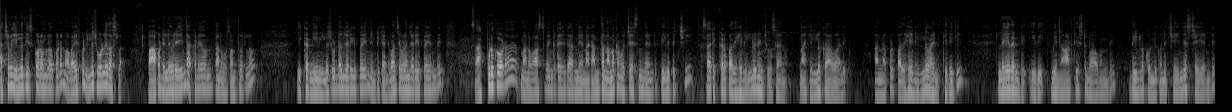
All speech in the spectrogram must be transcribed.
యాక్చువల్గా ఇల్లు తీసుకోవడంలో కూడా మా వైఫ్ కూడా ఇల్లు చూడలేదు అసలు. పాప డెలివరీ అయింది అక్కడే ఉంది తను సొంతూరులో ఇక్కడ నేను ఇల్లు చూడడం జరిగిపోయింది ఇంటికి అడ్వాన్స్ ఇవ్వడం జరిగిపోయింది. సో అప్పుడు కూడా మన వాస్తు వెంకటేష్ గారిని నాకు అంత నమ్మకం వచ్చేసింది అంటే పిలిపించి సార్ ఇక్కడ పదిహేను ఇల్లు నేను చూశాను. నాకు ఇల్లు కావాలి. అన్నప్పుడు పదిహేను ఇల్లు ఆయన తిరిగి లేదండి ఇది మీ నార్త్ ఈస్ట్ బాగుంది దీంట్లో కొన్ని కొన్ని చేంజెస్ చేయండి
